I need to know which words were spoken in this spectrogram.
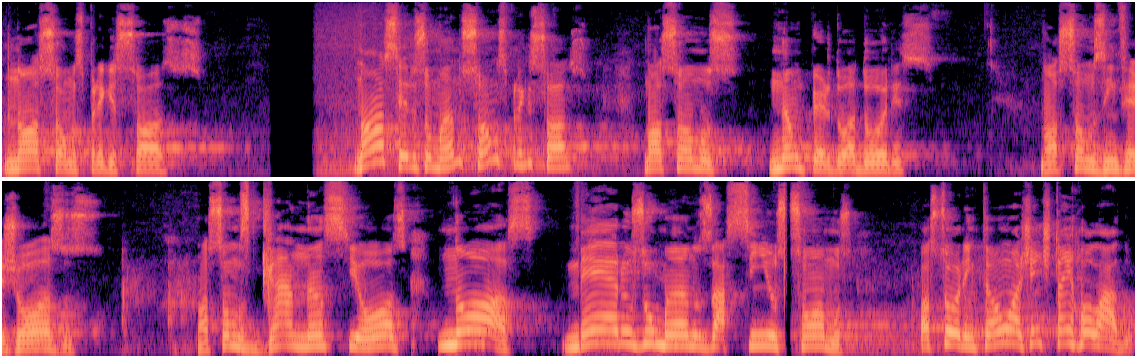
Nós somos preguiçosos. Nós, seres humanos, somos preguiçosos. Nós somos não perdoadores. Nós somos invejosos. Nós somos gananciosos. Nós, meros humanos, assim o somos. Pastor, então a gente está enrolado.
